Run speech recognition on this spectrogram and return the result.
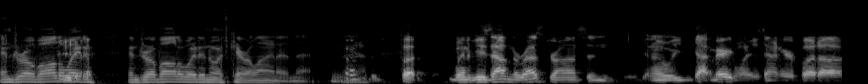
and drove all the way to and drove all the way to North Carolina in that. But when he was out in the restaurants and you know, he got married when he was down here. But uh,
